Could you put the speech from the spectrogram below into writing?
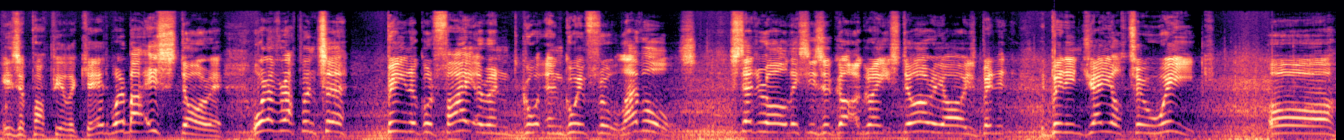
he's a popular kid. What about his story? Whatever happened to being a good fighter and go, and going through levels? Instead of all this, he's got a great story, or he's been been in jail two week, or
